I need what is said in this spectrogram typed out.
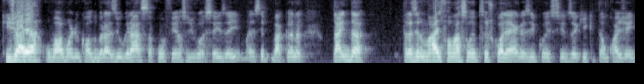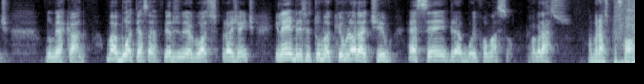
que já é o maior Morning Call do Brasil, graças à confiança de vocês aí, mas é sempre bacana estar tá ainda trazendo mais informação aí para seus colegas e conhecidos aqui que estão com a gente no mercado. Uma boa terça-feira de negócios para gente. E lembre-se, turma, que o melhor ativo é sempre a boa informação. Um abraço. Um abraço, pessoal.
